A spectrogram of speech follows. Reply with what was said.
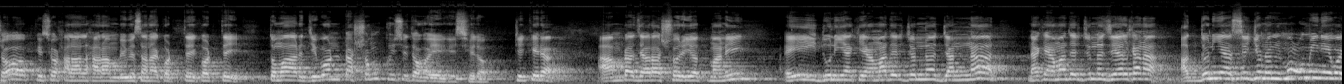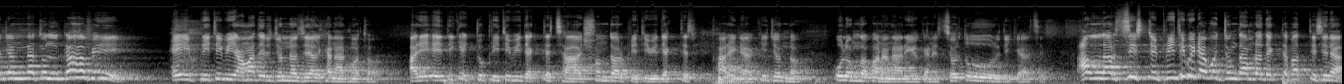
সব কিছু হালাল হারাম বিবেচনা করতে করতে তোমার জীবনটা সংকুচিত হয়ে গেছিল। ঠিক না আমরা যারা শরীয়ত মানি এই দুনিয়া কি আমাদের জন্য জান্নাত, নাকি আমাদের জন্য জেলখানা? আর দুনিয়া সিজনুল মুমিনি ওয়া জান্নাতুল কাফিরি। এই পৃথিবী আমাদের জন্য জেলখানার মতো। আর এইদিকে একটু পৃথিবী দেখতে চায় সুন্দর পৃথিবী দেখতে পারি না, কি জন্য? উলঙ্গপানা নারী ওখানে চতুর্দিকে আছে। আল্লাহর সৃষ্টি পৃথিবীটা পর্যন্ত আমরা দেখতে পাচ্ছি না।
